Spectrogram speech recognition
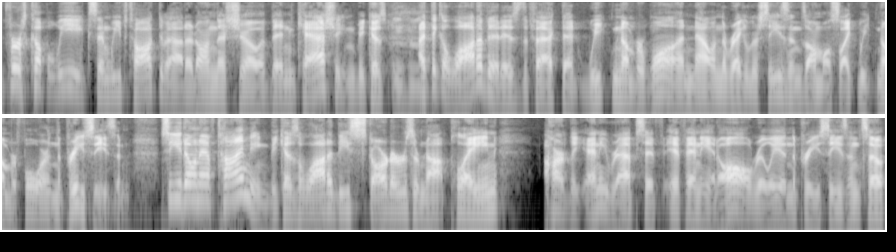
first couple weeks, and we've talked about it on this show, have been cashing because mm-hmm. I think a lot of it is the fact that week number one, now in the regular season is almost like week number four in the preseason. So you don't have timing because a lot of these starters are not playing hardly any reps, if if any at all, really in the preseason. So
